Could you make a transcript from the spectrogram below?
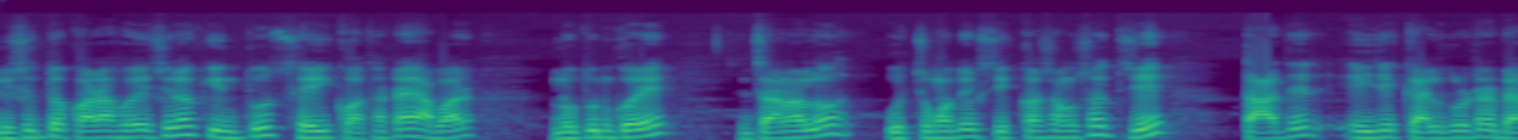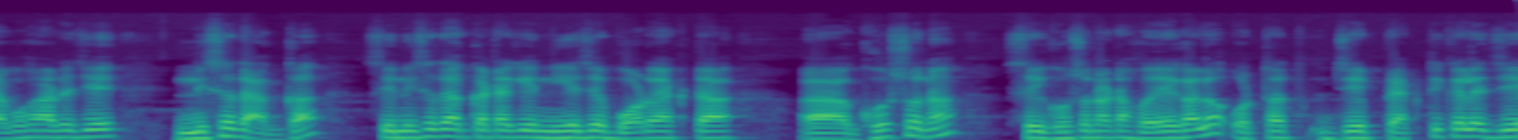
নিষিদ্ধ করা হয়েছিল, কিন্তু সেই কথাটাই আবার নতুন করে জানালো উচ্চ মাধ্যমিক শিক্ষা সংসদ যে তাদের এই যে ক্যালকুলেটর ব্যবহারে যে নিষেধাজ্ঞা, সেই নিষেধাজ্ঞাটাকে নিয়ে যে বড় একটা ঘোষণা সেই ঘোষণাটা হয়ে গেল। অর্থাৎ যে প্র্যাকটিক্যালে যে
